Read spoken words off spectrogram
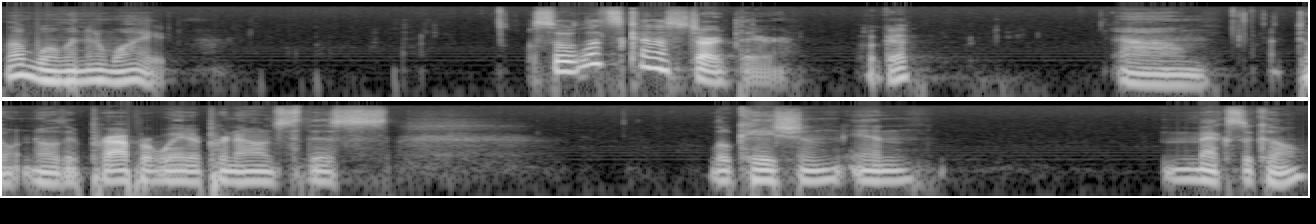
the woman in white. So let's kind of start there. Okay. Um, I don't know the proper way to pronounce this location in Mexico.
